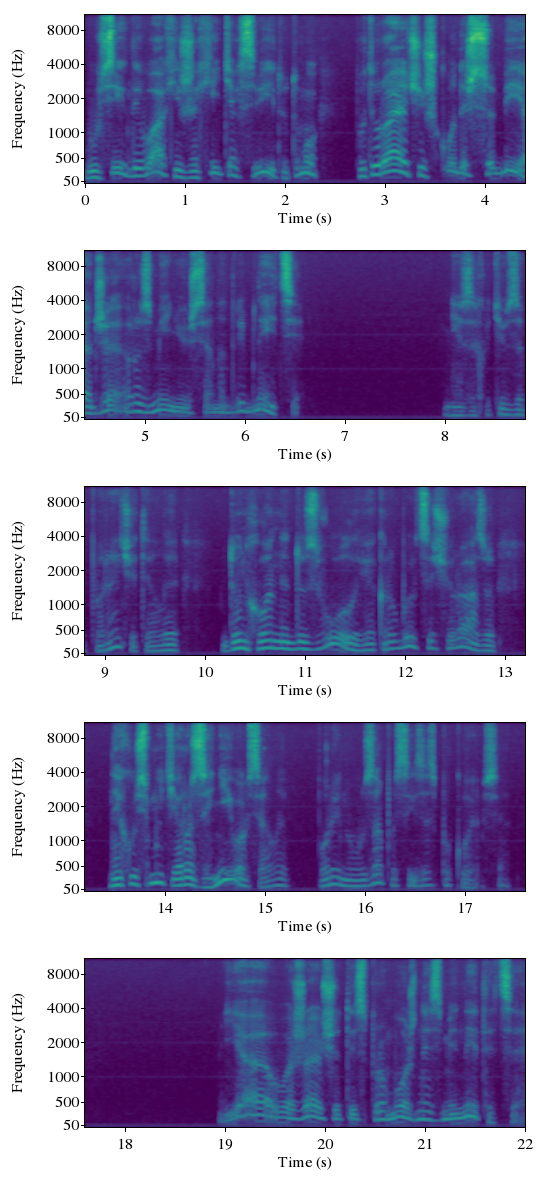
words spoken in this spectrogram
в усіх дивах і жахіттях світу, тому, потураючи, шкодиш собі, адже розмінюєшся на дрібниці. Я захотів заперечити, але Дон Хуан не дозволив, як робив це щоразу. На якусь мить я розгнівався, але поринув у записи і заспокоївся. Я вважаю, що ти спроможний змінити це,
